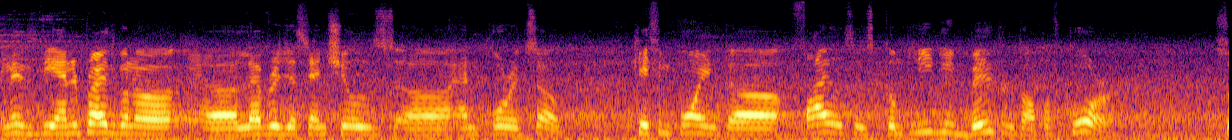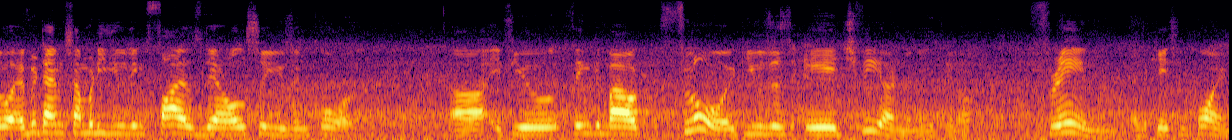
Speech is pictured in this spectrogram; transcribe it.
and is the enterprise going to uh, leverage essentials uh, and core itself? Case in point, uh, files is completely built on top of core. So every time somebody's using files, they're also using core. Uh, if you think about flow, it uses AHV underneath. You know, frame as a case in point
